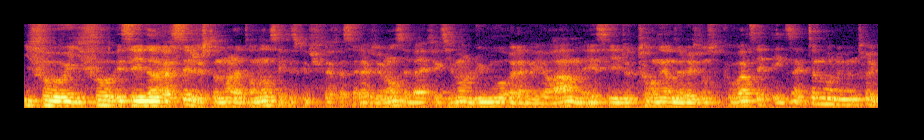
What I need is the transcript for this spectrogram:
il, faut, il faut essayer d'inverser justement la tendance et qu'est-ce que tu fais face à la violence Et bah effectivement, l'humour est la meilleure arme et essayer de tourner en dérision ce pouvoir, c'est exactement le même truc.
